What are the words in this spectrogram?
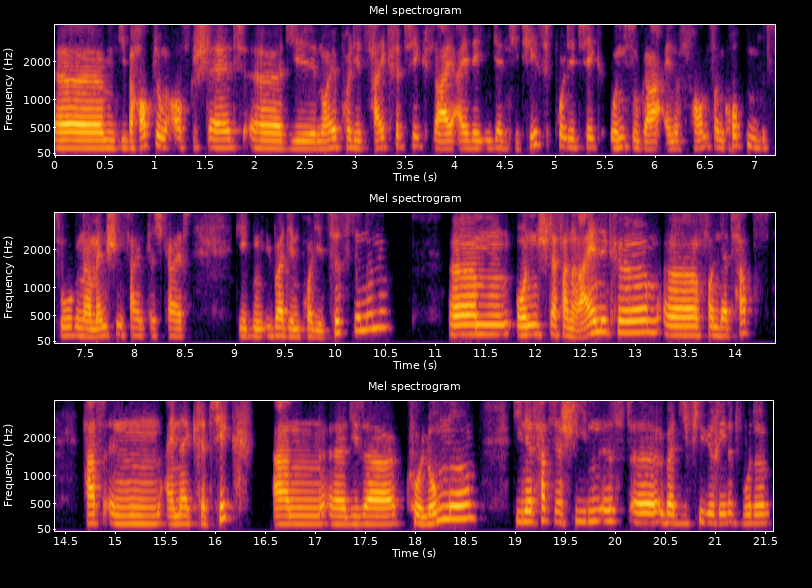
ähm, die Behauptung aufgestellt, äh, die neue Polizeikritik sei eine Identitätspolitik und sogar eine Form von gruppenbezogener Menschenfeindlichkeit gegenüber den Polizistinnen. Ähm, und Stefan Reinecke äh, von der Taz hat in einer Kritik an äh, dieser Kolumne, die in der Taz erschienen ist, über die viel geredet wurde,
